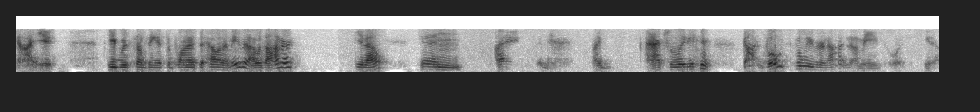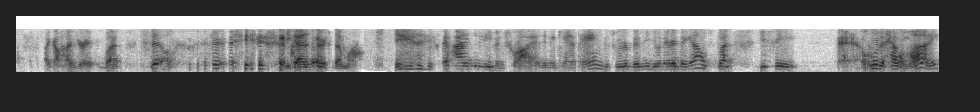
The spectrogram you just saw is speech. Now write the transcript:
I, it, it was something that surprised the hell out of me, but I was honored. You know, and Mm. I I actually got votes, believe it or not. I mean, you know, like a hundred, but still. you got to start somewhere. I didn't even try. I didn't campaign because we were busy doing everything else. But you see, Uh, who the hell am I?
